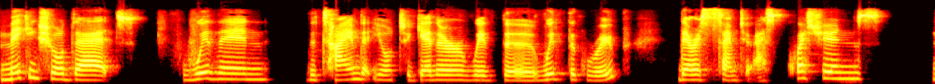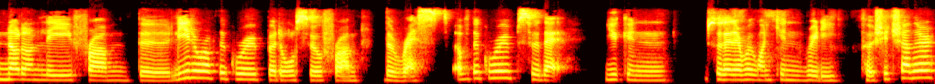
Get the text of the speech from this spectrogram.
making sure that within the time that you're together with the with the group, there is time to ask questions, not only from the leader of the group, but also from the rest of the group so that you can so that everyone can really push each other,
